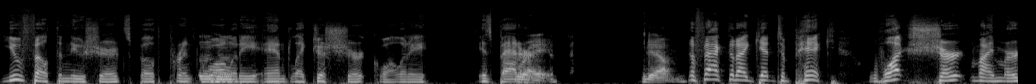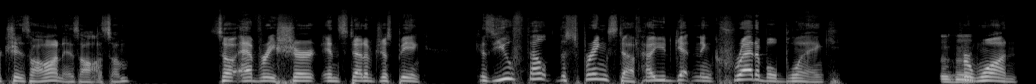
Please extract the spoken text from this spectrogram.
you've felt the new shirts both print Mhm. quality and like just shirt quality is better Right. Yeah. the fact that i get to pick what shirt my merch is on is awesome so every shirt instead of just being because you felt the spring stuff how you'd get an incredible blank Mhm. for one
